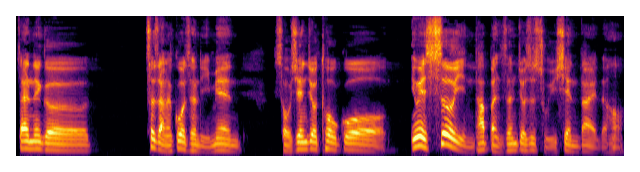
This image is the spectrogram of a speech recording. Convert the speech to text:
在那个策展的过程里面，首先就透过，因为摄影它本身就是属于现代的哈，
